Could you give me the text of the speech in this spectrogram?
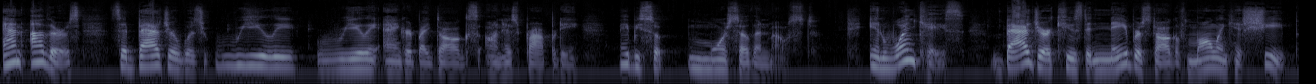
and others said Badger was really, really angered by dogs on his property, maybe so, more so than most. In one case, Badger accused a neighbor's dog of mauling his sheep,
